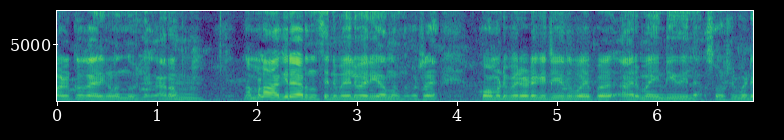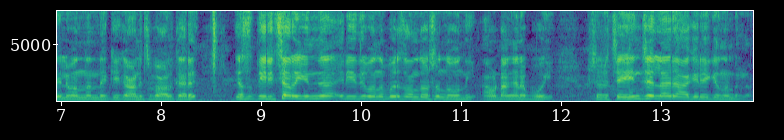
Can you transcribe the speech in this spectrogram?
വഴക്കോ കാര്യങ്ങളൊന്നുമില്ല. കാരണം നമ്മൾ ആഗ്രഹമായിരുന്നു സിനിമയിൽ വരിക എന്നുള്ളത്. പക്ഷേ കോമഡി പരിപാടിയൊക്കെ ചെയ്തു പോയപ്പോൾ ആരും മൈൻഡ് ചെയ്തില്ല. സോഷ്യൽ മീഡിയയിൽ വന്ന് എന്തൊക്കെ കാണിച്ചപ്പോൾ ആൾക്കാർ ജസ്റ്റ് തിരിച്ചറിയുന്ന രീതി വന്നപ്പോൾ ഒരു സന്തോഷം തോന്നി. അതുകൊണ്ട് അങ്ങനെ പോയി. പക്ഷെ ഒരു ചേഞ്ച് എല്ലാവരും ആഗ്രഹിക്കുന്നുണ്ടല്ലോ.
